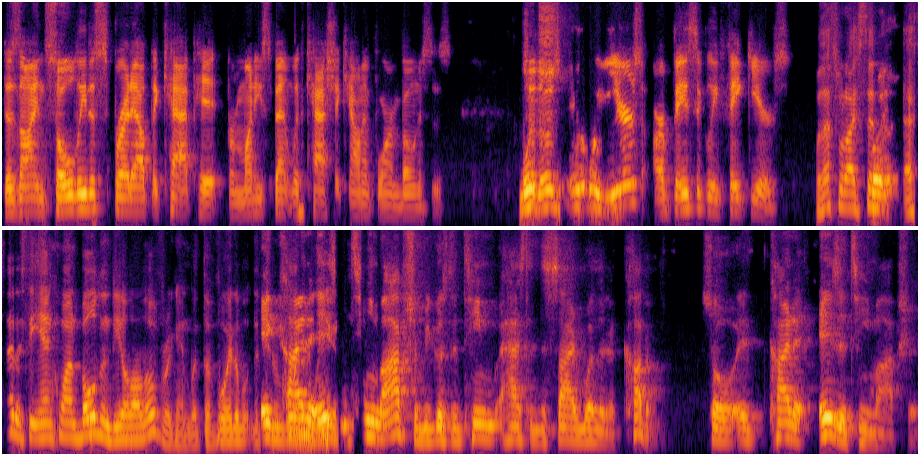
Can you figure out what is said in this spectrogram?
designed solely to spread out the cap hit for money spent with cash accounted for and bonuses. So those years are basically fake years. Well, that's what I said. But- I said it's the Anquan Boldin deal all over again with the voidable. The it kind of voidable is years. a team option because the team has to decide whether to cut him. So it kind of is a team option.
